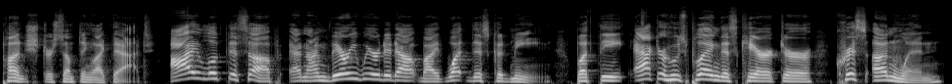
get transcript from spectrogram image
punched or something like that. I looked this up and I'm very weirded out by what this could mean. But the actor who's playing this character, Chris Unwin,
